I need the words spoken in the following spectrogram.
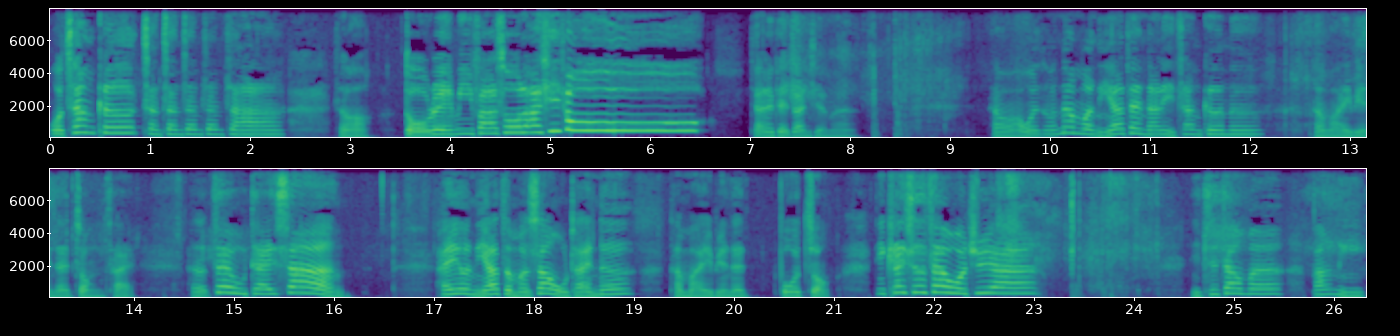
我唱歌，唱唱唱唱唱，什么哆瑞咪发嗦拉西哆，这样就可以赚钱吗？”他妈妈问说：“那么你要在哪里唱歌呢？”他妈妈一边在种菜，他说：“在舞台上。”还有你要怎么上舞台呢？他妈一边在播种，你开车载我去啊！你知道吗？邦尼，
